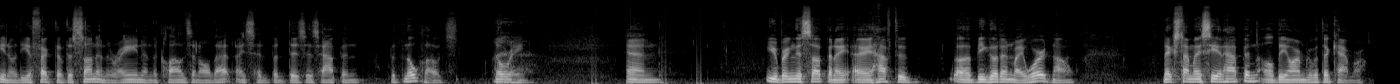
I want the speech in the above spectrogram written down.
you know, the effect of the sun and the rain and the clouds and all that. I said, but this has happened with no clouds, no rain. And you bring this up, and I, I have to uh, be good on my word now. Next time I see it happen, I'll be armed with a camera.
